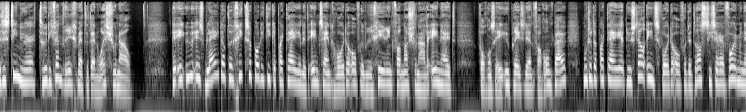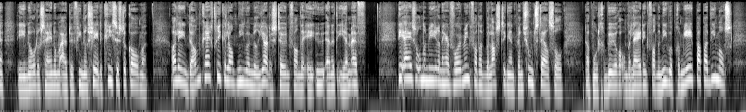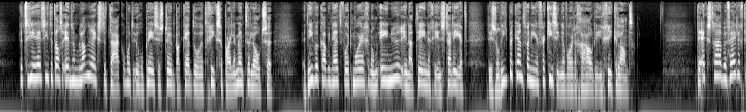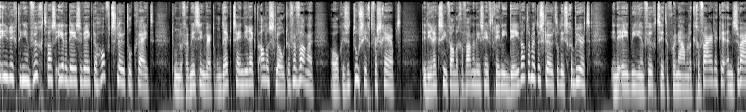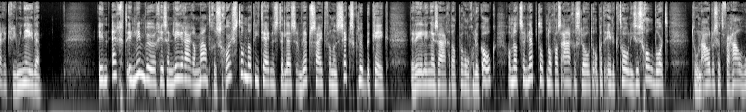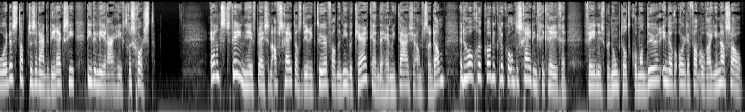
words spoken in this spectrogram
Het is tien uur, Trudy Vendrich met het NOS-journaal. De EU is blij dat de Griekse politieke partijen het eens zijn geworden over een regering van nationale eenheid. Volgens EU-president Van Rompuy moeten de partijen het nu stel eens worden over de drastische hervormingen die nodig zijn om uit de financiële crisis te komen. Alleen dan krijgt Griekenland nieuwe miljardensteun van de EU en het IMF. Die eisen onder meer een hervorming van het belasting- en pensioenstelsel. Dat moet gebeuren onder leiding van de nieuwe premier Papadimos. Het, hij ziet het als zijn belangrijkste taak om het Europese steunpakket door het Griekse parlement te loodsen. Het nieuwe kabinet wordt morgen om 1 uur in Athene geïnstalleerd. Het is nog niet bekend wanneer verkiezingen worden gehouden in Griekenland. De extra beveiligde inrichting in Vught was eerder deze week de hoofdsleutel kwijt. Toen de vermissing werd ontdekt zijn direct alle sloten vervangen. Ook is het toezicht verscherpt. De directie van de gevangenis heeft geen idee wat er met de sleutel is gebeurd. In de EBI in Vught zitten voornamelijk gevaarlijke en zware criminelen. In Echt in Limburg is een leraar een maand geschorst... omdat hij tijdens de les een website van een seksclub bekeek. De leerlingen zagen dat per ongeluk ook... omdat zijn laptop nog was aangesloten op het elektronische schoolbord. Toen ouders het verhaal hoorden, stapten ze naar de directie... die de leraar heeft geschorst. Ernst Veen heeft bij zijn afscheid als directeur van de Nieuwe Kerk en de Hermitage Amsterdam een hoge koninklijke onderscheiding gekregen. Veen is benoemd tot commandeur in de orde van Oranje Nassau.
